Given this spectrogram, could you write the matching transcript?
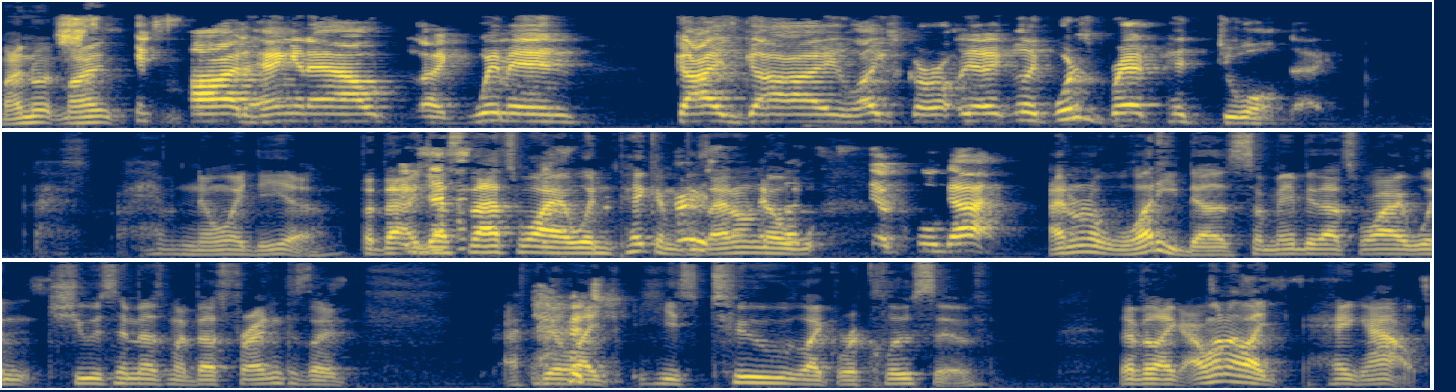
mine mine. pod, hanging out, like women, guy's guy, likes girl. Like, like, what does Brad Pitt do all day? I have no idea, but that, I guess that's why I wouldn't pick him because I don't know. He's a cool guy. I don't know what he does, so maybe that's why I wouldn't choose him as my best friend because I, I feel like he's too like reclusive. They'd be like, I want to like hang out.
